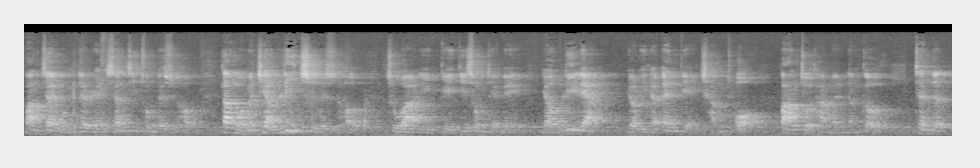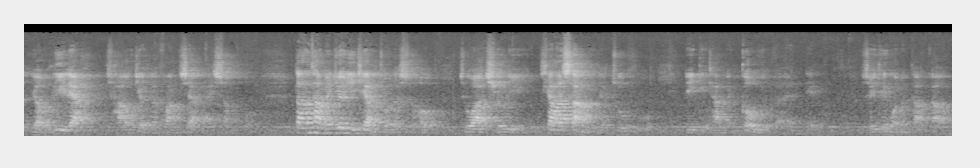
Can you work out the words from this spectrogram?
放在我们的人生之中的时候，当我们这样立志的时候，主啊，你给弟兄姐妹有力量。有你的恩典承托，帮助他们能够真的有力量朝这个方向来生活。当他们愿意这样做的时候，主啊，求你加上你的祝福，你给他们够用的恩典。谁听我们祷告，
